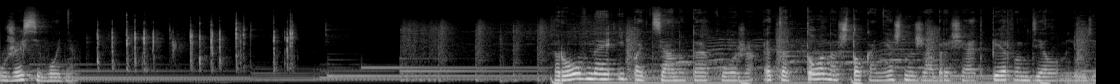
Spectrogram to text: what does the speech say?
уже сегодня. Ровная и подтянутая кожа. Это то, на что, конечно же, обращают первым делом люди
